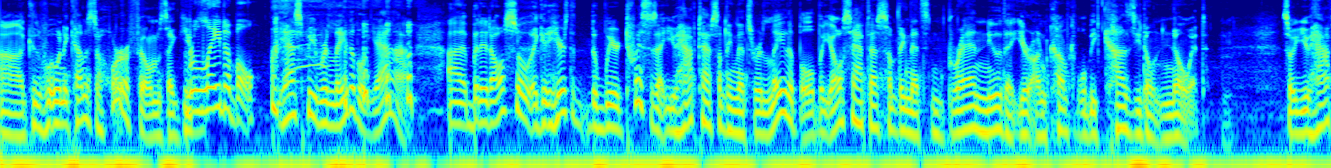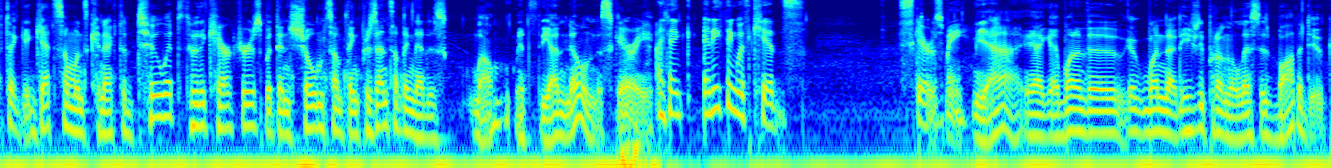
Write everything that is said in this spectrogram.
Because when it comes to horror films, like you, Relatable. it has to be relatable, yeah. Uh, but it also, like, here's the, the weird twist: is that you have to have something that's relatable, but you also have to have something that's brand new that you're uncomfortable because you don't know it. So you have to get someone's connected to it, to the characters, but then show them something, present something that is, well, it's the unknown, the scary. I think anything with kids scares me. Yeah, yeah. yeah. One of the one that I usually put on the list is Babadook,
